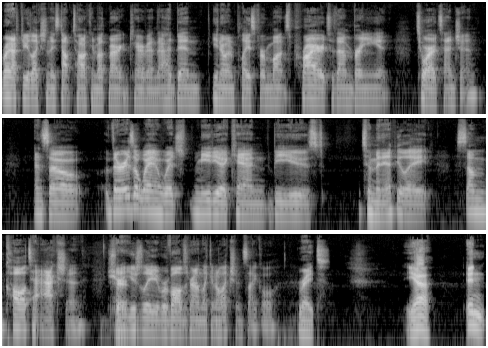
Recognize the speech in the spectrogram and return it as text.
right after the election they stopped talking about the migrant caravan that had been, you know, in place for months prior to them bringing it to our attention. And so there is a way in which media can be used to manipulate some call to action. Sure. And it usually revolves around like an election cycle. Right. Yeah. And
